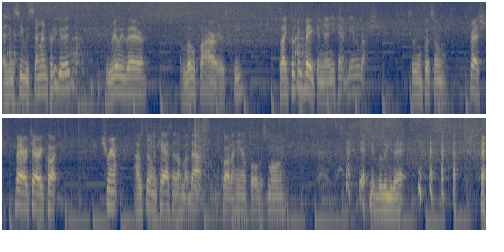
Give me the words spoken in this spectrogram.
as you can see, we're simmering pretty good. We're really there. A low fire is key. It's like cooking bacon, man. You can't be in a rush. So we're gonna put some fresh Barataria caught shrimp. I was throwing a cast net off my dock. Caught a handful this morning. if you believe that.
